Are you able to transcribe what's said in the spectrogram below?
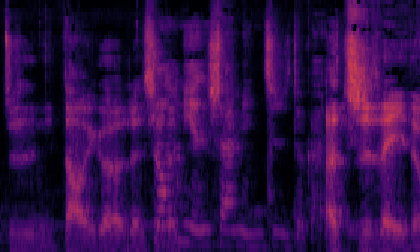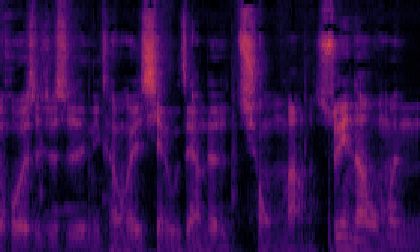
就是你到一个人生中年三明治的感觉。呃之类的，或者是就是你可能会陷入这样的穷忙，所以呢，我们，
